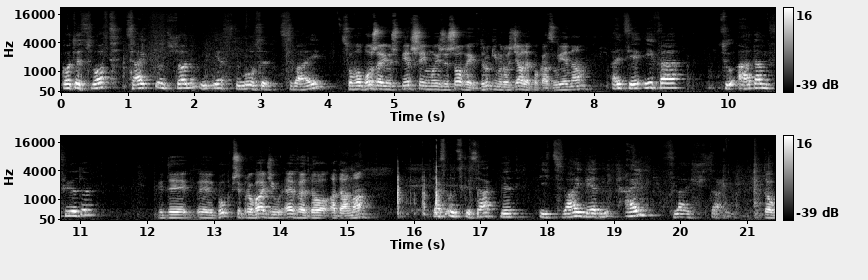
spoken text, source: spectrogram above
Gottes Wort zeigt uns schon in 1. Mose 2, Słowo Boże już w pierwszej Mojżeszowej, w drugim rozdziale pokazuje nam, als er Eva zu Adam führte, gdy y, Bóg przyprowadził Ewę do Adama, dass uns gesagt wird, die zwei werden ein Fleisch sein. to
